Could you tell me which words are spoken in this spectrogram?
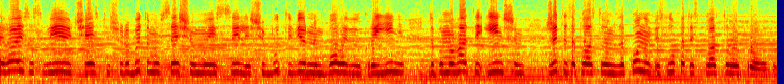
Присягаюся своєю честю, що робитиму все, що в моїй силі, щоб бути вірним Богові Україні, допомагати іншим, жити за пластовим законом і слухатись пластового проводу.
